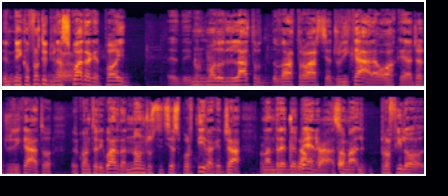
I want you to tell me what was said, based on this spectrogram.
nei confronti di una squadra che poi eh, in un modo o nell'altro dovrà trovarsi a giudicare o che ha già giudicato per quanto riguarda non giustizia sportiva che già non andrebbe no, bene certo. ma insomma il profilo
